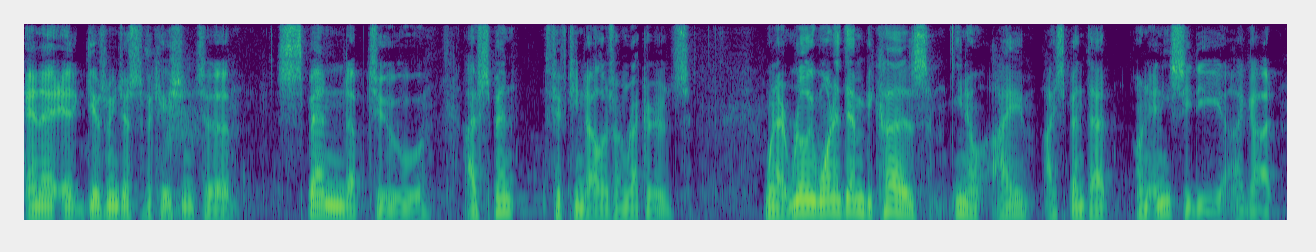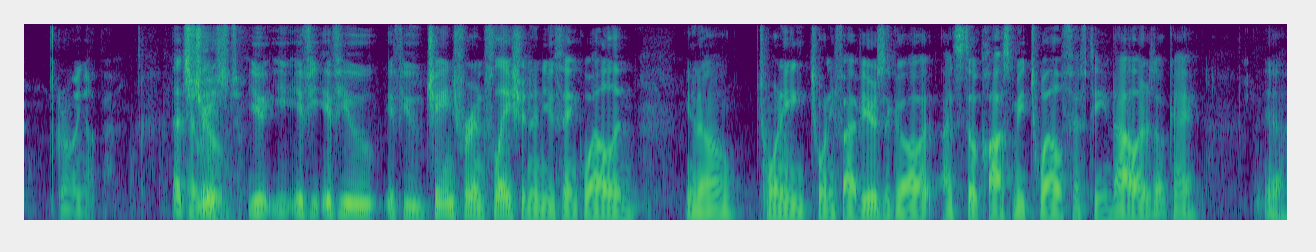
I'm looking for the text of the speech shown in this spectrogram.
and it, it gives me justification to spend up to. I've spent fifteen dollars on records when I really wanted them because you know I I spent that on any CD I got growing up. That's At true. least. You, if you if you if you change for inflation and you think, well, and you know, 20, 25 years ago, it still cost me 12 15 dollars. Okay, yeah,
